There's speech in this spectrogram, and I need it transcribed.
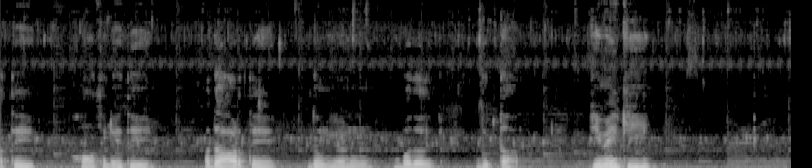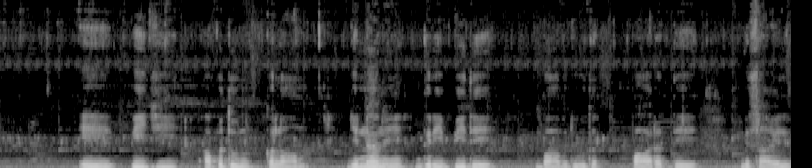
ਅਤੇ ਹੌਸਲੇ ਦੇ ਆਧਾਰ 'ਤੇ ਦੁਨੀਆ ਨੂੰ ਬਦਲ ਦਿੱਤਾ। ਜਿਵੇਂ ਕਿ ਏ ਪੀ ਜੀ ਅਬਦੁਲ ਕਲਾਮ, ਜਿਨ੍ਹਾਂ ਨੇ ਗਰੀਬੀ ਦੇ ਬਾਵਜੂਦ ਭਾਰਤ ਦੇ ਮਿਸਾਈਲ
